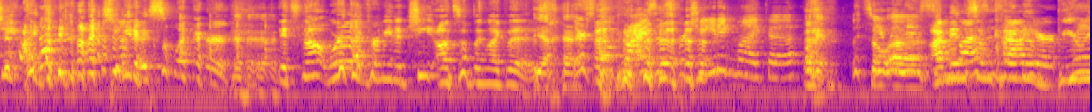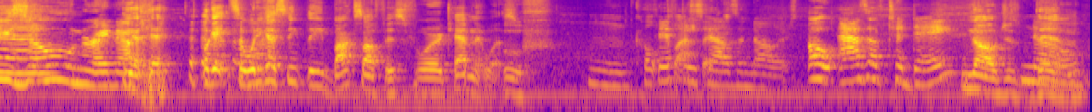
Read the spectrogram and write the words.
cheat. I did not cheat. I swear, it's not worth it for me to cheat on something like this. Yeah. There's no prizes for cheating, Micah. okay, so uh, I'm in some kind of here. beery Man. zone right now. yeah. okay, so what do you guys think the box office for Cabinet was? Oof. Hmm, cult dollars. Oh, as of today, No, just No. then.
